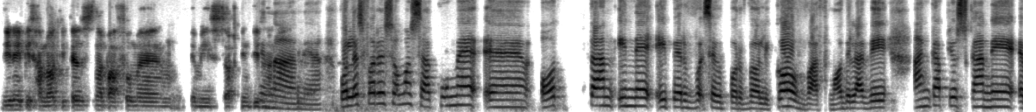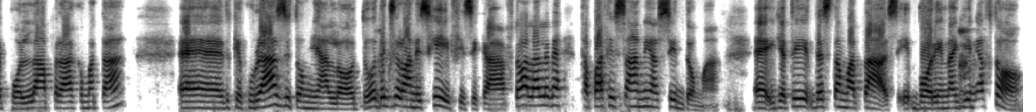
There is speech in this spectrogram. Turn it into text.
είναι οι πιθανότητες να παθούμε εμείς αυτήν την άνοια. Πολλές φορές όμως ακούμε ε, όταν είναι σε υπερβολικό βαθμό, δηλαδή αν κάποιος κάνει ε, πολλά πράγματα ε, και κουράζει το μυαλό του. Δεν ξέρω αν ισχύει φυσικά αυτό, αλλά λένε θα πάθεις άνοια σύντομα, ε, γιατί δεν σταματάς. Μπορεί να γίνει αυτό;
